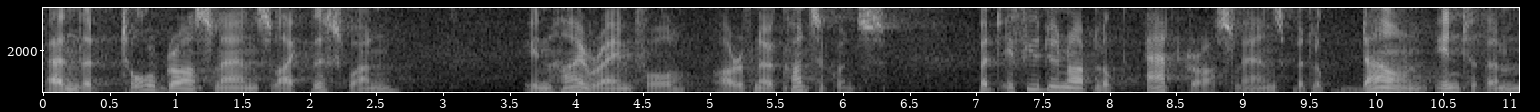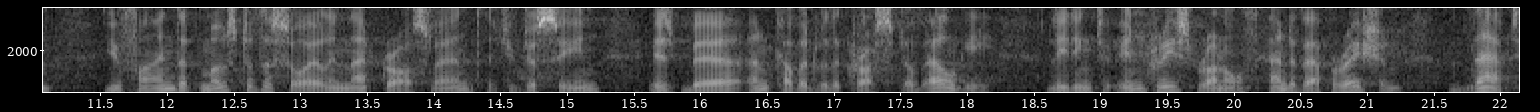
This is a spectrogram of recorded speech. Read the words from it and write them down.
And that tall grasslands like this one, in high rainfall, are of no consequence. But if you do not look at grasslands, but look down into them, you find that most of the soil in that grassland that you've just seen is bare and covered with a crust of algae, leading to increased runoff and evaporation. That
